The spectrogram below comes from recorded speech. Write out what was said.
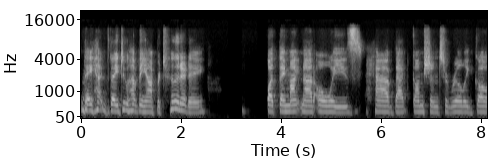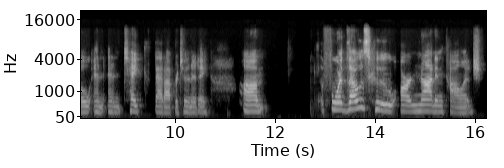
they have they do have the opportunity but they might not always have that gumption to really go and, and take that opportunity. Um, for those who are not in college,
